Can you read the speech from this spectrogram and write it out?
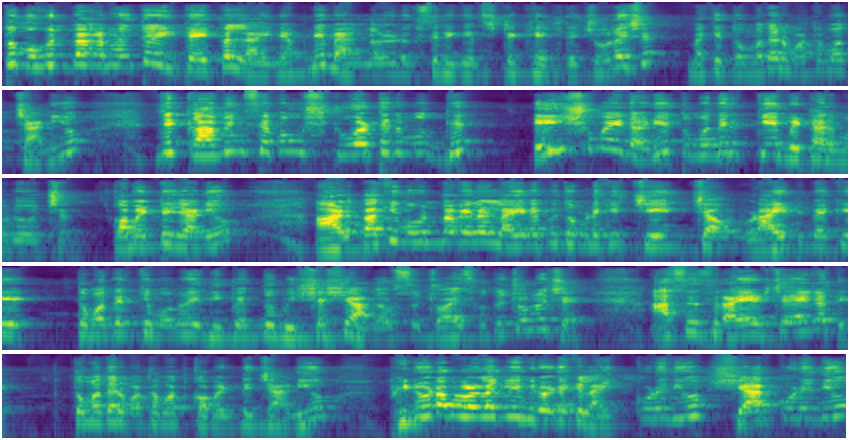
তো মোহনবাগান হয়তো এই টাইপের লাইন আপনি ব্যাঙ্গালোর এফসির এগেনস্টে খেলতে চলেছে। বাকি তোমাদের মতামত জানিও যে কামিংস এবং স্টুয়ার্টের মধ্যে এই সময় দাঁড়িয়ে তোমাদের কে বেটার মনে হচ্ছে? কমেন্টে জানিও। আর বাকি মোহনবাগানের লাইন আপে তোমরা কি চেঞ্জ চাও? রাইট ব্যাকে তোমাদের কি মনে হয় দীপেন্দু বিশ্বাসী আদর্শ চয়েস হতে চলেছে? আশিস রায়ের জায়গাতে? তোমাদের মতামত কমেন্টে জানিও। ভিডিওটা ভালো লাগলে ভিডিওটাকে লাইক করে দিও শেয়ার করে দিও,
